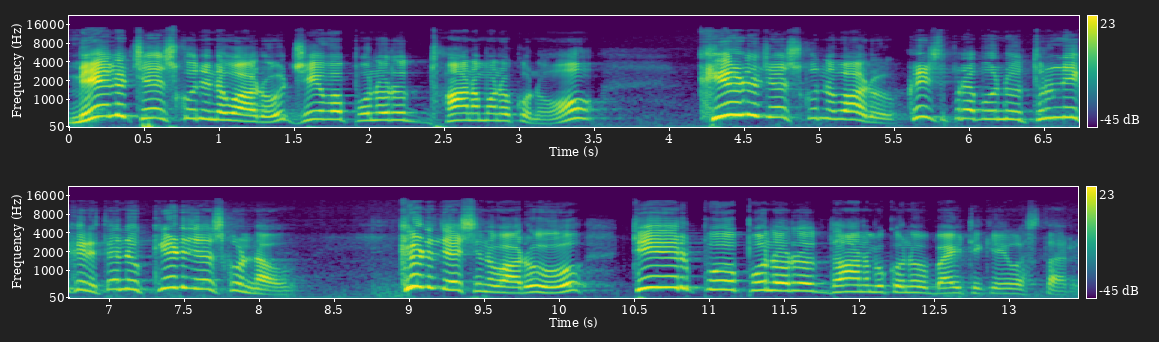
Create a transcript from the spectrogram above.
మేలు చేసుకొనిన వారు జీవ పునరుద్ధానమునకును కీడు చేసుకున్నవారు క్రీస్తు ప్రభువును తృణీకరిస్తే నువ్వు కీడు చేసుకున్నావు. కీడు చేసిన వారు తీర్పు పునరుద్ధానముకును బయటికే వస్తారు.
